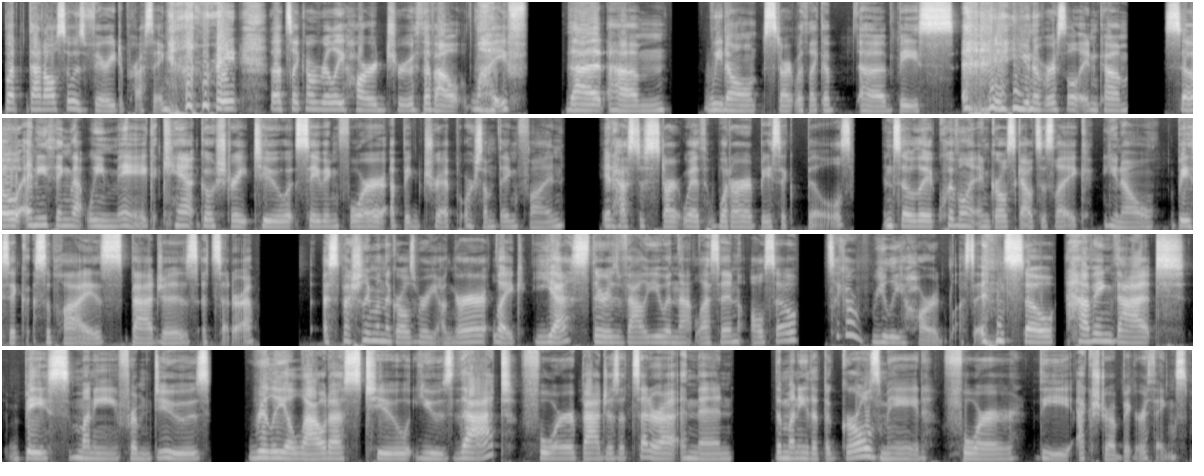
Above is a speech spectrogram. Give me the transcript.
but that also is very depressing right that's like a really hard truth about life that um, we don't start with like a, a base universal income. So anything that we make can't go straight to saving for a big trip or something fun. It has to start with what are our basic bills. And so the equivalent in Girl Scouts is like, you know, basic supplies, badges, etc. especially when the girls were younger, like, yes, there is value in that lesson. Also, it's like a really hard lesson. So, having that base money from dues really allowed us to use that for badges, etc. And then the money that the girls made for the extra bigger things.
